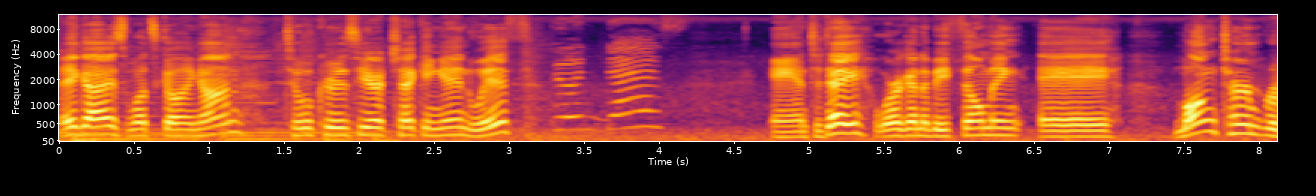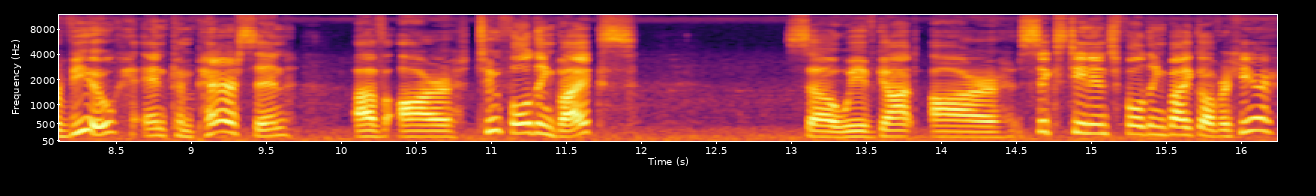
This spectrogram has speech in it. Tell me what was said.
Hey guys, what's going on? Two Wheel Cruise here checking in with Goodness. and today we're going to be filming a long-term review and comparison of our two folding bikes. So we've got our 16-inch folding bike over here,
